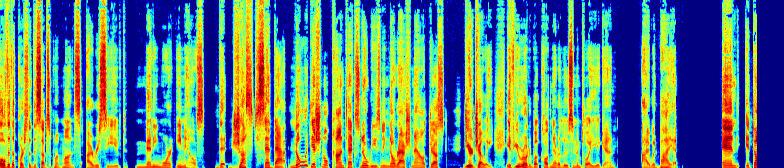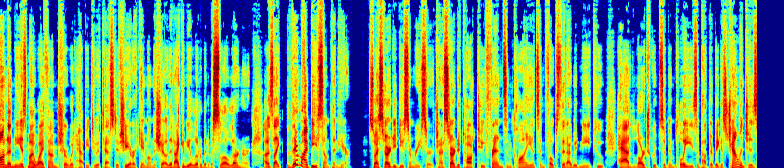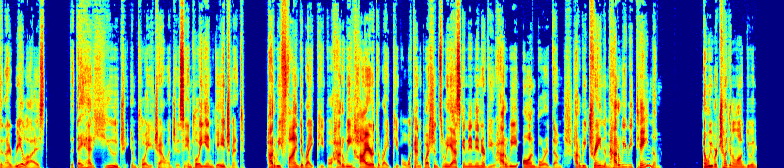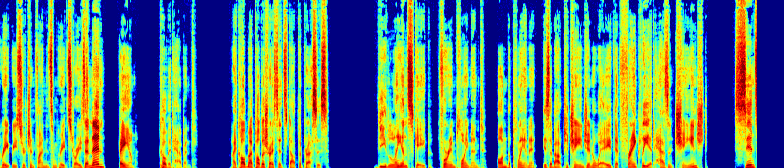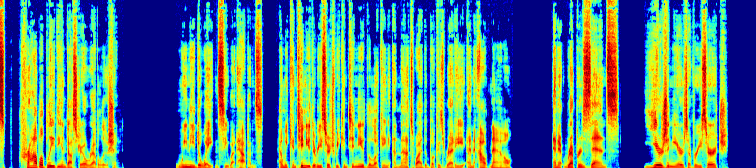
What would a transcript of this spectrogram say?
Over the course of the subsequent months, I received many more emails that just said that. No additional context, no reasoning, no rationale, just, Dear Joey, if you wrote a book called Never Lose an Employee Again, I would buy it. And it dawned on me, as my wife, I'm sure, would happy to attest if she ever came on the show, that I can be a little bit of a slow learner. I was like, there might be something here. So I started to do some research. I started to talk to friends and clients and folks that I would meet who had large groups of employees about their biggest challenges. And I realized that they had huge employee challenges, employee engagement. How do we find the right people? How do we hire the right people? What kind of questions do we ask in an interview? How do we onboard them? How do we train them? How do we retain them? And we were chugging along doing great research and finding some great stories. And then, bam, COVID happened. I called my publisher. I said, stop the presses. The landscape for employment on the planet is about to change in a way that, frankly, it hasn't changed since probably the Industrial Revolution. We need to wait and see what happens. And we continued the research, we continued the looking, and that's why the book is ready and out now. And it represents years and years of research,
